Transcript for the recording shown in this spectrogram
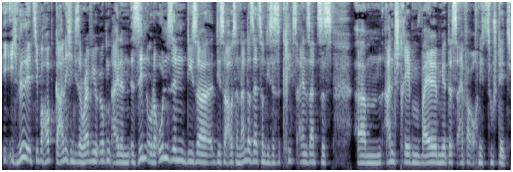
Ich will jetzt überhaupt gar nicht in dieser Review irgendeinen Sinn oder Unsinn dieser, dieser Auseinandersetzung, dieses Kriegseinsatzes ähm, anstreben, weil mir das einfach auch nicht zusteht.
